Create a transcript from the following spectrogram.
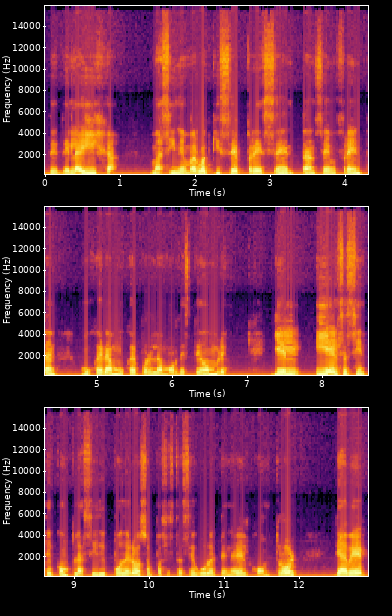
de, la hija. Mas, sin embargo, aquí se presentan, se enfrentan mujer a mujer por el amor de este hombre. Y él, y él se siente complacido y poderoso, pues está seguro de tener el control de haber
